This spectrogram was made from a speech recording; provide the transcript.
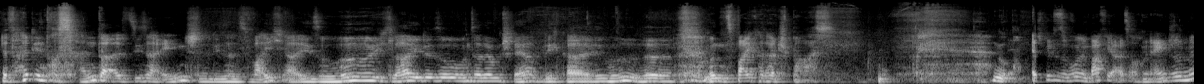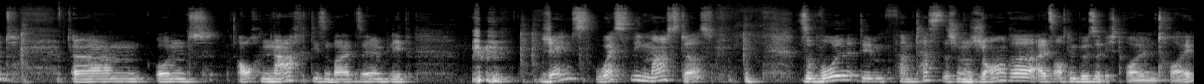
Ist halt interessanter als dieser Angel, dieses Weichei, so, "Oh, ich leide so unter der Unsterblichkeit. Und Spike hat halt Spaß. Ja. Er spielte sowohl in Buffy als auch in Angel mit. Ähm, und auch nach diesen beiden Serien blieb James Wesley Masters sowohl dem fantastischen Genre als auch den Bösewichtrollen treu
